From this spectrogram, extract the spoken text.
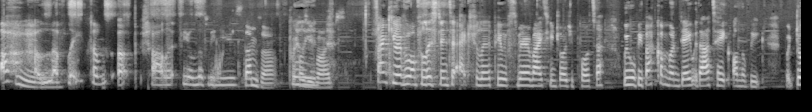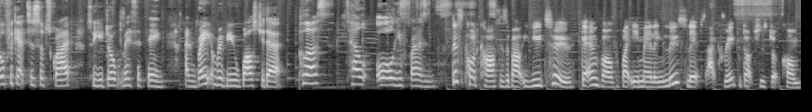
Oh, Hmm. lovely! Thumbs up, Charlotte, for your lovely news. Thumbs up. Brilliant. Positive vibes. Thank you everyone for listening to Extra Lippy with Samira Mighty and Georgia Porter. We will be back on Monday with our take on the week. But don't forget to subscribe so you don't miss a thing and rate and review whilst you're there. Plus, tell all your friends. This podcast is about you too. Get involved by emailing looselips at createproductions.com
